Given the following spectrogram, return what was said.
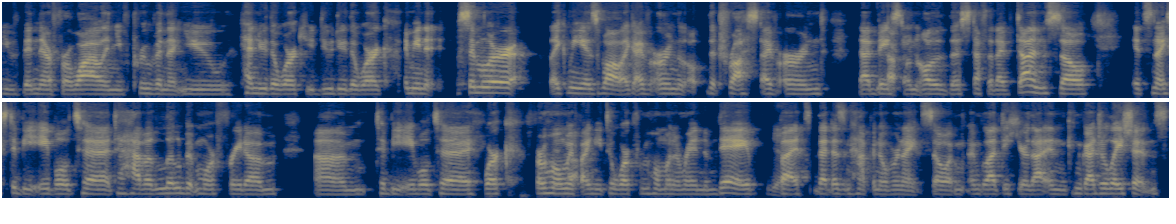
you've been there for a while and you've proven that you can do the work, you do do the work. I mean similar like me as well. Like I've earned the trust, I've earned that based on all of the stuff that I've done. So it's nice to be able to to have a little bit more freedom um, to be able to work from home yeah. if I need to work from home on a random day. Yeah. But that doesn't happen overnight. So I'm, I'm glad to hear that. And congratulations.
